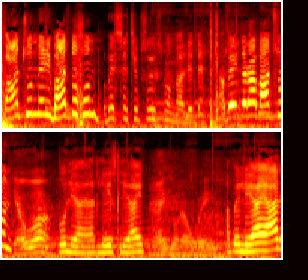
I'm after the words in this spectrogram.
बात सुन मेरी बात तो सुन. अबे इससे चिप्स विप्स मंगा लेते हैं. अबे इधर आ बात सुन. क्या हुआ? वो ले आ यार लेस ले आ एक. क्यों ना भाई? अबे ले आ यार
